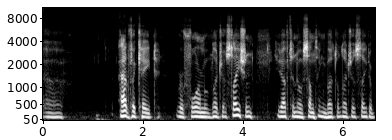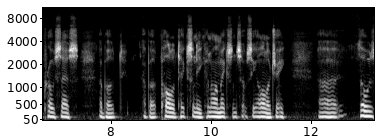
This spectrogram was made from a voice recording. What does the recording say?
uh, advocate reform of legislation, you'd have to know something about the legislative process, about about politics and economics and sociology. Uh, those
